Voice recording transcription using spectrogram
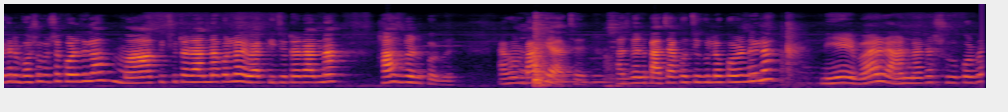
এখানে বসে বসে করে দিলাম। মা কিছুটা রান্না করল এবার কিছুটা রান্না হাজব্যান্ড করবে। এখন বাকি আছে। হাজব্যান্ড কাচাকুচিগুলো করে নিলাম নিয়ে এবার রান্নাটা শুরু করবে।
